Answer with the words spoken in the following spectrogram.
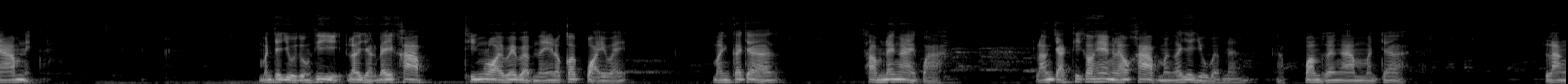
น้ำเนี่ย มันจะอยู่ตรงที่เราอยากได้คาบ ทิ้งรอยไว้แบบไหนเราก็ปล่อยไว้ มันก็จะทำได้ง่ายกว่า หลังจากที่เขาแห้งแล้วคราบมันก็จะอยู่แบบนั้นครับ ความสวยงามมันจะรัง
